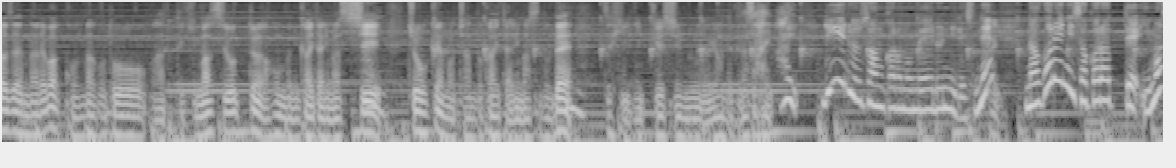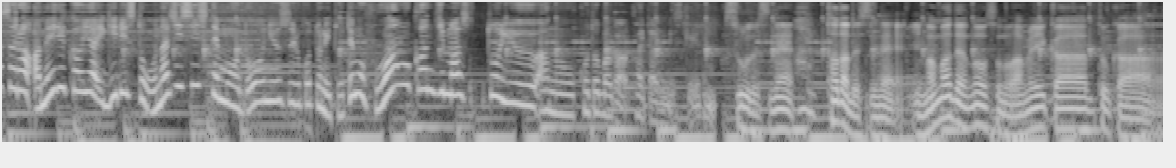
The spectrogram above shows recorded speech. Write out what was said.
非課税になればこんなことができますよっていうのが本文に書いてありますし、条件もちゃんと書いてありますので、ぜひ日経新聞を読んでください。はい、リールーさんからのメールにですね、はい。流れに逆らって今更アメリカやイギリスと同じシステムを導入することにとても不安を感じますというあの言葉が書いてあるんですけれども、そうですね、はい。ただですね今までのそのアメリカとか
